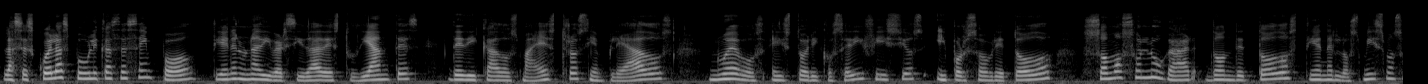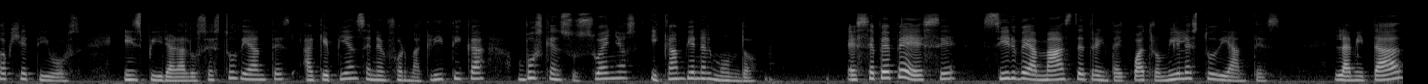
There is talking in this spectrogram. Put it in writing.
Las escuelas públicas de St. Paul tienen una diversidad de estudiantes, dedicados maestros y empleados, nuevos e históricos edificios y por sobre todo somos un lugar donde todos tienen los mismos objetivos, inspirar a los estudiantes a que piensen en forma crítica, busquen sus sueños y cambien el mundo. SPPS sirve a más de 34.000 estudiantes. La mitad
